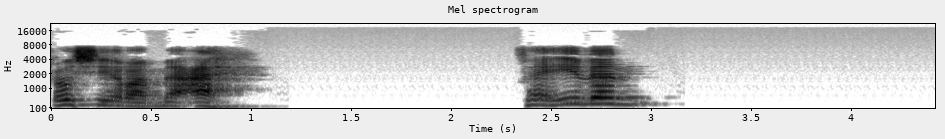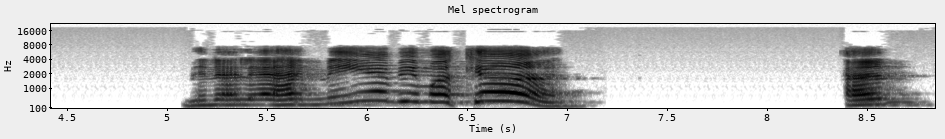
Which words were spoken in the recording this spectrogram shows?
حشر معه. فإذا من الأهمية بمكان أن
